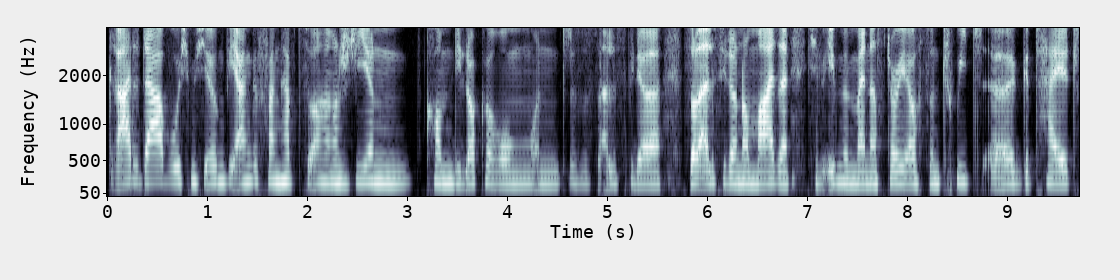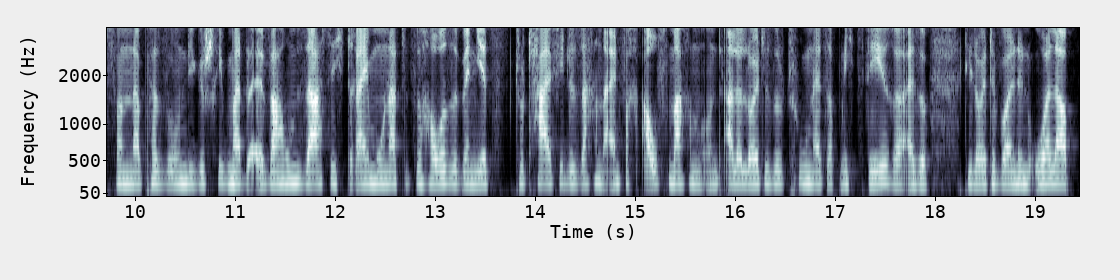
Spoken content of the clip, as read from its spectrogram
gerade da, wo ich mich irgendwie angefangen habe zu arrangieren, kommen die Lockerungen und es ist alles wieder, soll alles wieder normal sein. Ich habe eben in meiner Story auch so einen Tweet äh, geteilt von einer Person, die geschrieben hat, äh, warum saß ich drei Monate zu Hause, wenn jetzt total viele Sachen einfach aufmachen und alle Leute so tun, als ob nichts wäre. Also die Leute wollen in Urlaub.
